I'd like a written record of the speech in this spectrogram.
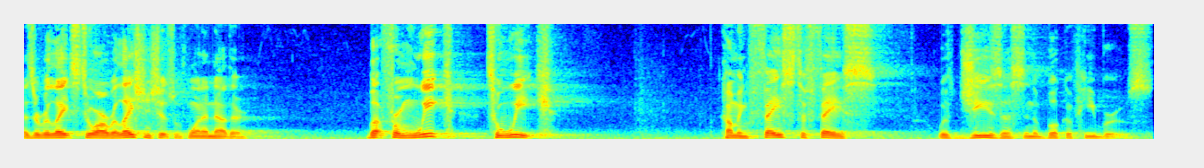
as it relates to our relationships with one another. But from week to week, coming face to face with Jesus in the book of Hebrews.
